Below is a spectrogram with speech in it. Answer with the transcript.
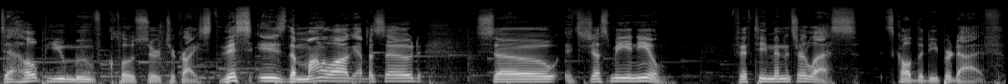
to help you move closer to Christ. This is the monologue episode, so it's just me and you, 15 minutes or less. It's called The Deeper Dive.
